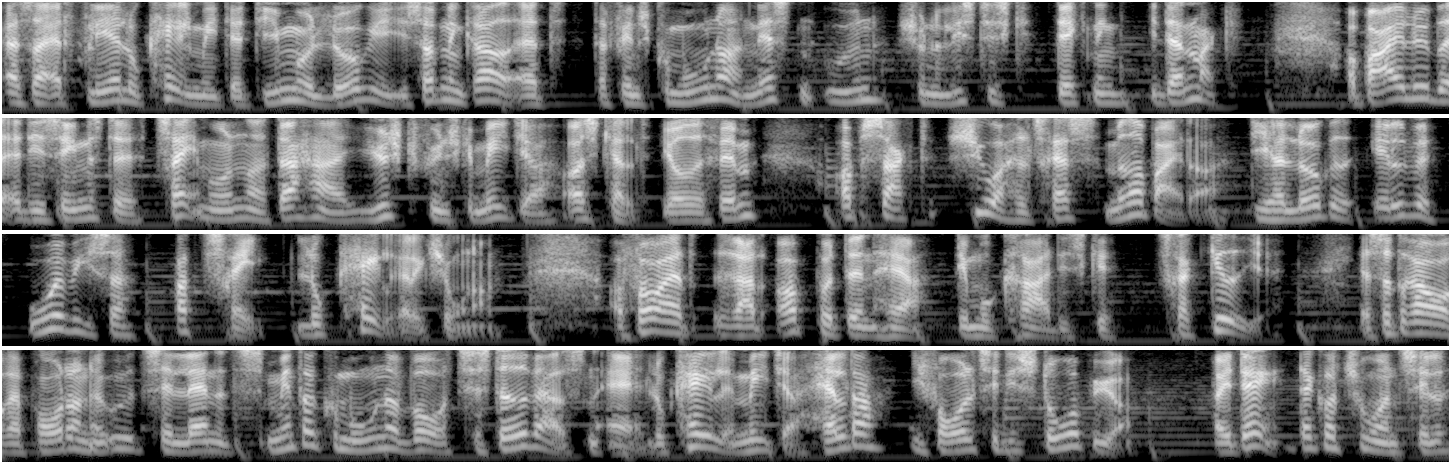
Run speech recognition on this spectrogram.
Altså at flere lokalmedier, de må lukke i sådan en grad, at der findes kommuner næsten uden journalistisk dækning i Danmark. Og bare i løbet af de seneste tre måneder, der har Jysk Fynske Medier, også kaldt JFM, opsagt 57 medarbejdere. De har lukket 11 uaviser og tre lokalredaktioner. Og for at rette op på den her demokratiske tragedie, ja, så drager reporterne ud til landets mindre kommuner, hvor tilstedeværelsen af lokale medier halter i forhold til de store byer. Og i dag, der går turen til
